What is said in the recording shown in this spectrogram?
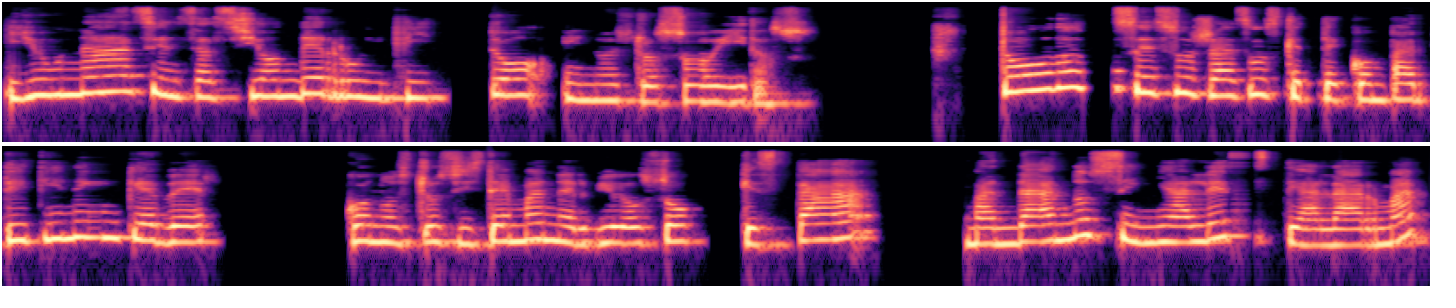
y una sensación de ruidito en nuestros oídos. Todos esos rasgos que te compartí tienen que ver con nuestro sistema nervioso que está mandando señales de alarma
